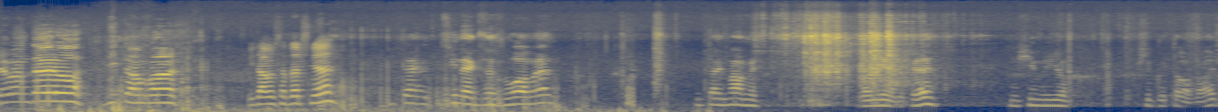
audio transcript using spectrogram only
Siemandero, witam was. Witamy serdecznie. Dzisiaj odcinek ze złomem. Tutaj mamy wanienkę. Musimy ją przygotować.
